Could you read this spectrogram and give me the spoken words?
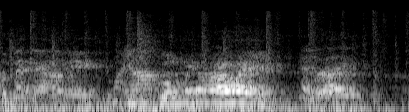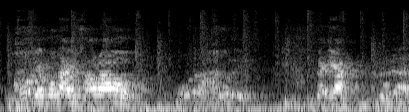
Con mẹ nhà mày. chúng mày nhá. Con mẹ mày. Nhảy vào đây. Có đéo có này sao đâu. bố là bố đi Dậy à? đứng đây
